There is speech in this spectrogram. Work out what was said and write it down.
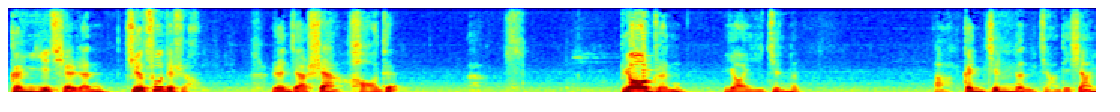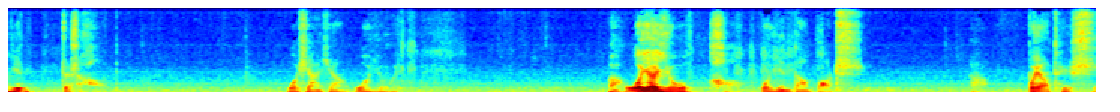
跟一切人接触的时候，人家善好的，啊，标准要一经论。啊，跟经论讲的相应，这是好的。我想想，我有没有？啊，我要有好，我应当保持。啊，不要退失。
